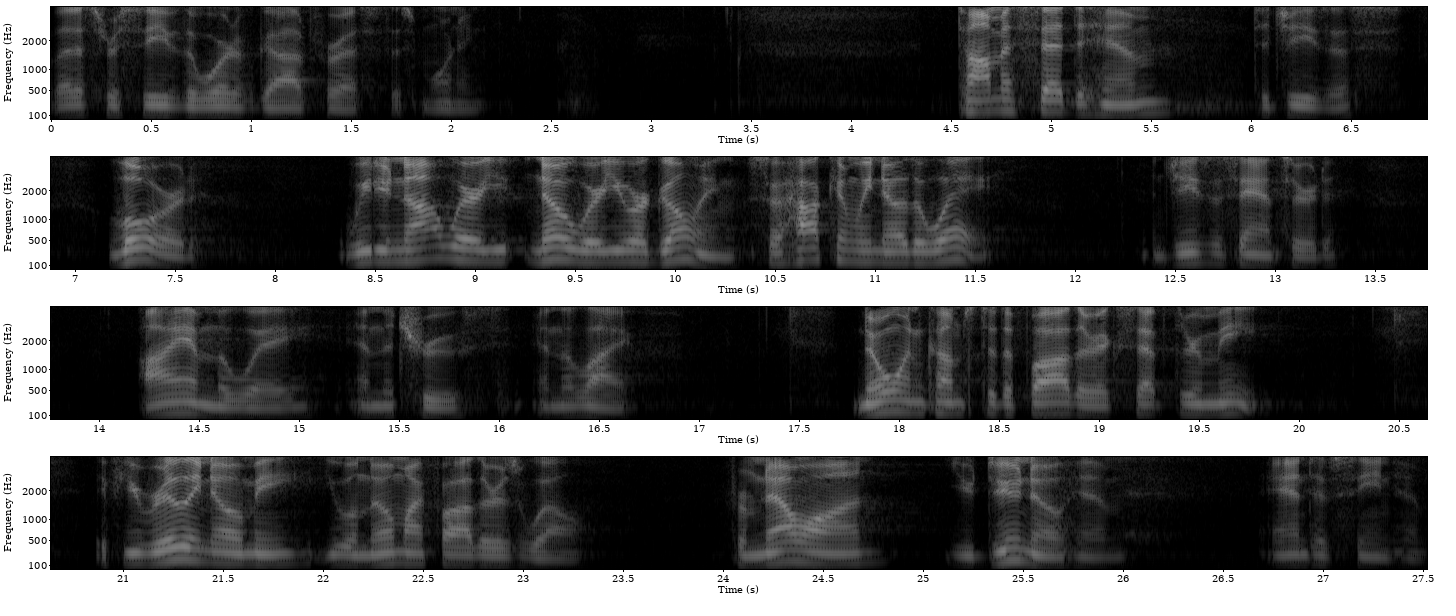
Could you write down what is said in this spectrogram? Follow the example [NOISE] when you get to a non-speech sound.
Let us receive the word of God for us this morning. Thomas said to him, to Jesus, Lord, we do not where you, know where you are going, so how can we know the way? And Jesus answered, I am the way and the truth and the life. No one comes to the Father except through me. If you really know me, you will know my Father as well. From now on, you do know him and have seen him.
